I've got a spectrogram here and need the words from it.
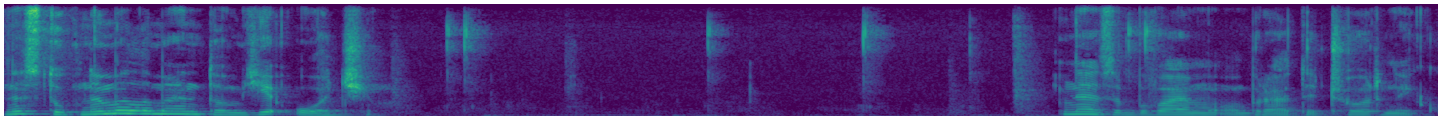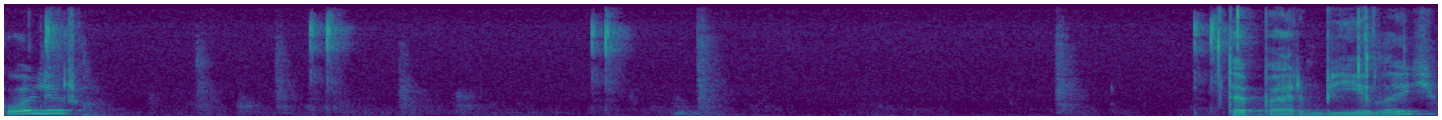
Наступним елементом є очі. Не забуваємо обрати чорний колір. Тепер білий.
